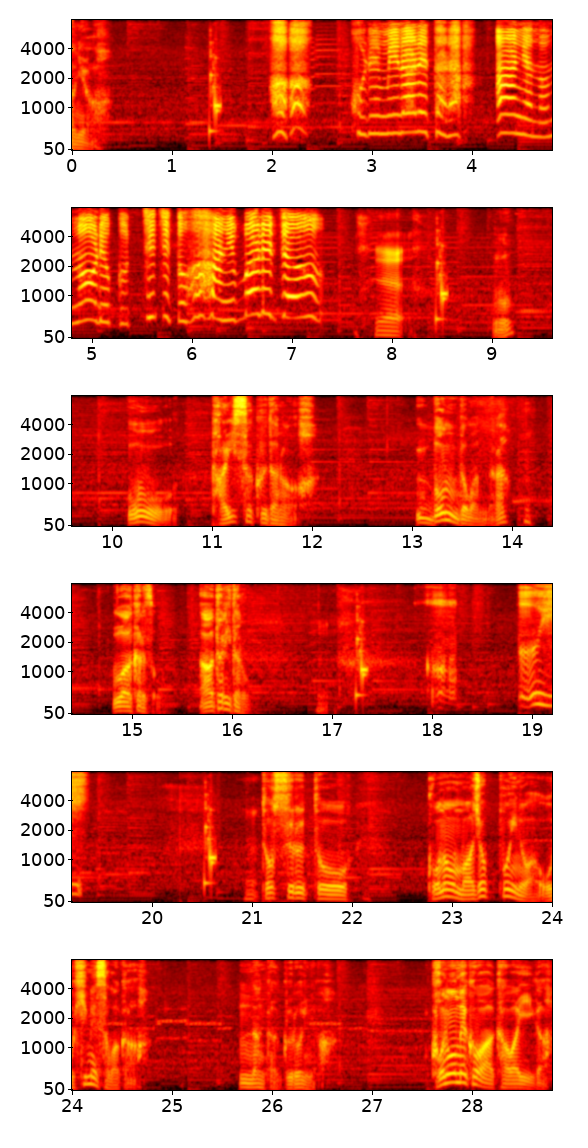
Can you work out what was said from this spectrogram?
ーニャ。これ見られたらアーニャの能力父と母にバレちゃう。Yeah. んおお対策だな。ボンドマンだな。わかるぞ。当たりだろ。うい。とするとこの魔女っぽいのはお姫様か。なんかグロいな。この猫は可愛いが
